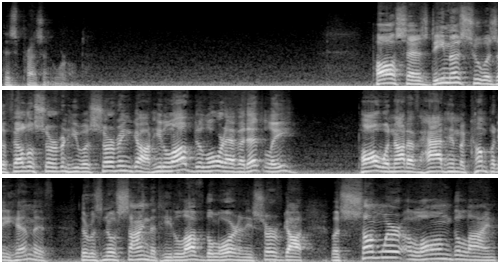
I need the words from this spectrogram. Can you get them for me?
this present world. Paul says Demas, who was a fellow servant, he was serving God. He loved the Lord evidently. Paul would not have had him accompany him if there was no sign that he loved the Lord and he served God. But somewhere along the line,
